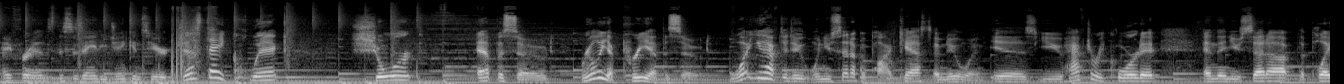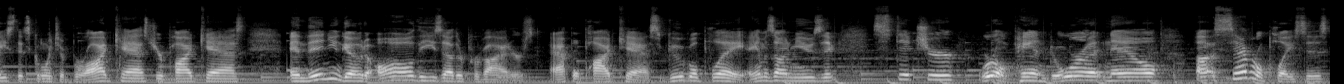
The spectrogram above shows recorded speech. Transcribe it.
Hey, friends, this is Andy Jenkins here. Just a quick, short episode, really a pre episode. What you have to do when you set up a podcast, a new one, is you have to record it and then you set up the place that's going to broadcast your podcast. And then you go to all these other providers Apple Podcasts, Google Play, Amazon Music, Stitcher. We're on Pandora now, uh, several places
